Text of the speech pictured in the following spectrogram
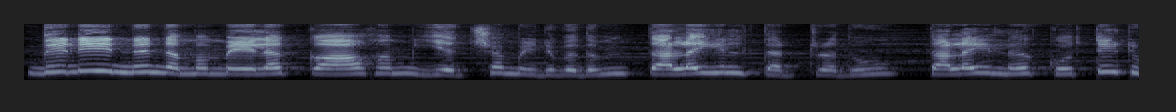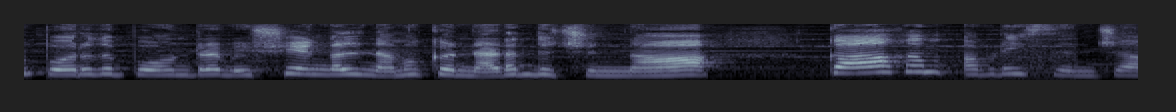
திடீர்னு நம்ம மேல காகம் எச்சமிடுவதும் தலையில் தட்டுறதும் தலையில கொத்திட்டு போறது போன்ற விஷயங்கள் நமக்கு நடந்துச்சுன்னா காகம் அப்படி செஞ்சா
